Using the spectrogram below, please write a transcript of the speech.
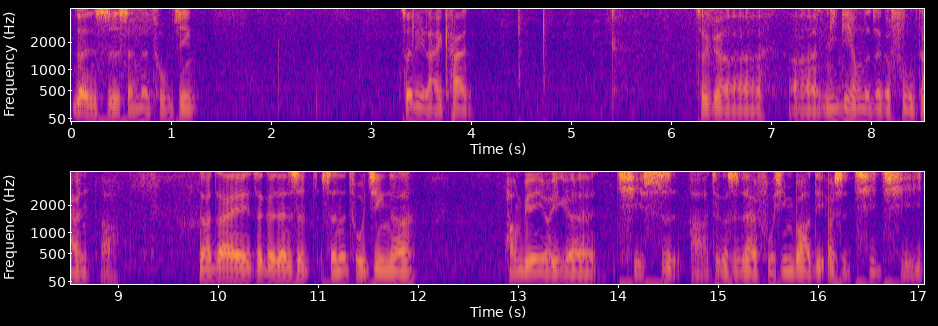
认识神的途径这里来看这个呃尼迪翁的这个负担啊。那在这个认识神的途径呢，旁边有一个启示啊，这个是在复兴报第二十七期。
